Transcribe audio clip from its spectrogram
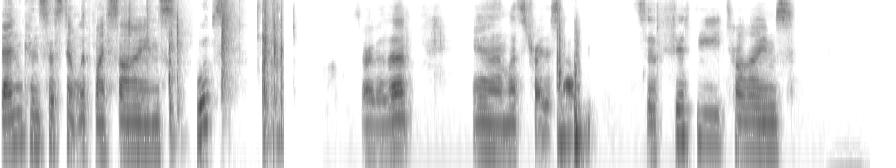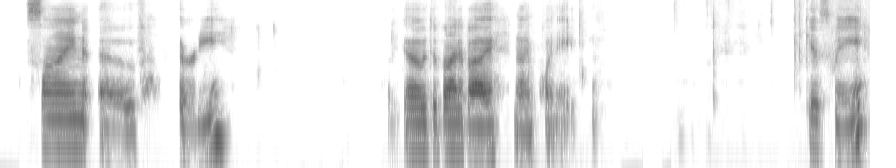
been consistent with my signs. Whoops. Sorry about that. And let's try this out. So 50 times sine of 30 go, divided by 9.8. Gives me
